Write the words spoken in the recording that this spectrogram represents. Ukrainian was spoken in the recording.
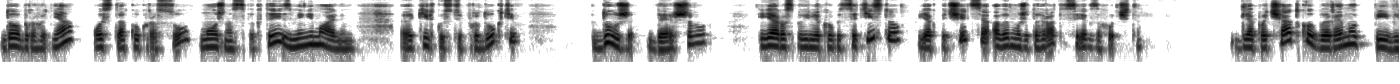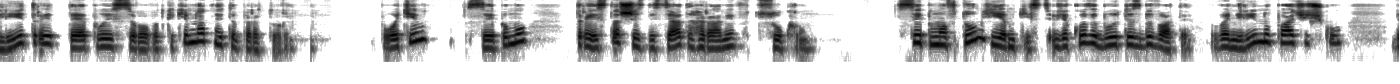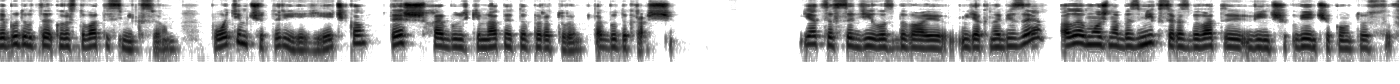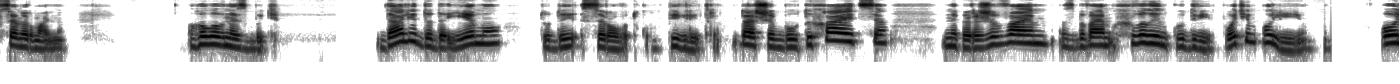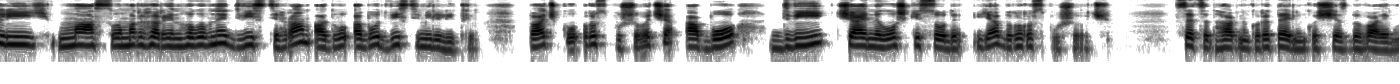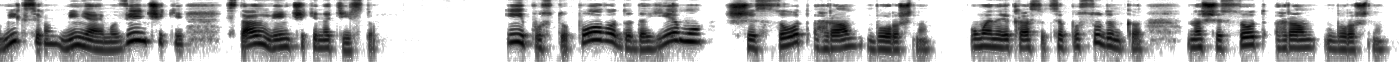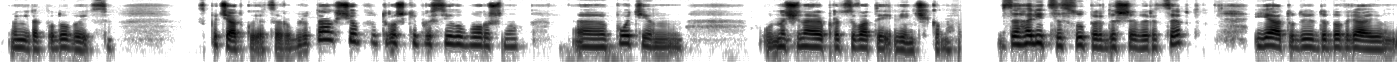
Доброго дня! Ось таку красу можна спекти з мінімальним е, кількістю продуктів, дуже дешево. Я розповім, як робиться тісто, як печеться, а ви можете гратися, як захочете. Для початку беремо пів літри теплої сироватки кімнатної температури. Потім сипемо 360 грамів цукру. Сипемо в ту ємкість, в яку ви будете збивати ванілінну пачечку, де будете користуватись міксером. Потім 4 яєчка, теж хай будуть кімнатної температури, так буде краще. Я це все діло збиваю як на бізе, але можна без міксера збивати вінчиком, тобто все нормально. Головне збить. Далі додаємо туди сироватку, пів літра. Далі бултихається, не переживаємо, збиваємо хвилинку-дві, потім олію. Олій, масло, маргарин, головне 200 г або 200 мл, пачку розпушувача або 2 чайні ложки соди. Я беру розпушувач. Все це гарненько, ретельненько ще збиваємо міксером, міняємо вінчики, ставимо вінчики на тісто. І поступово додаємо 600 г борошна. У мене якраз оця посудинка на 600 г борошна. Мені так подобається. Спочатку я це роблю так, щоб трошки просіло борошно, е, потім починаю працювати вінчиками. Взагалі, це супер дешевий рецепт. Я туди додаю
